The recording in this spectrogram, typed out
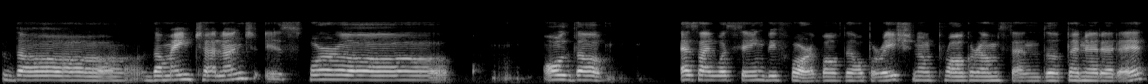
The the main challenge is for uh, all the as I was saying before about the operational programs and the PNRR,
